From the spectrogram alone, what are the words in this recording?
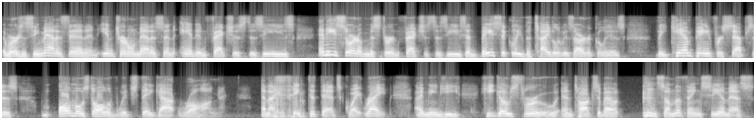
emergency medicine and internal medicine and infectious disease. And he's sort of Mr. Infectious Disease. And basically, the title of his article is The Campaign for Sepsis, almost all of which they got wrong. And I think that that's quite right. I mean, he he goes through and talks about some of the things CMS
